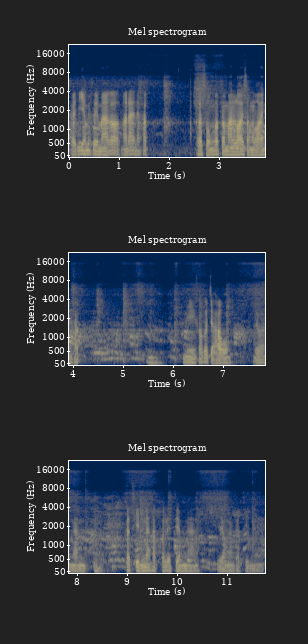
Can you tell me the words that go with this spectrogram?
ใครที่ยังไม่เคยมาก็มาได้นะครับ ประสงค์ก็ประมาณร้อยสองร้อยนะครับนี้เขาก็จะเอาเรียกว่างานกระถินนะครับ ก็เลยเตรียมงานที่เอางานกระถินนะครับ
